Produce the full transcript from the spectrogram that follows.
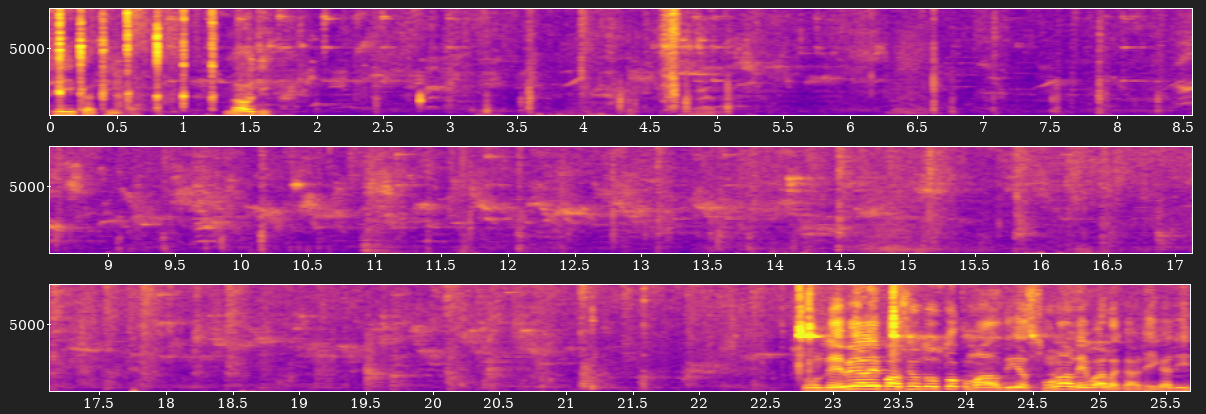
ਠੀਕ ਆ ਠੀਕ ਆ। ਲਓ ਜੀ। ਸੋ ਲੇਵੇ ਵਾਲੇ ਪਾਸਿਓਂ ਦੋਸਤੋ ਕਮਾਲ ਦੀ ਆ ਸੋਹਣਾ ਲੇਵਾ ਲੱਗਾ ਠੀਕ ਆ ਜੀ।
